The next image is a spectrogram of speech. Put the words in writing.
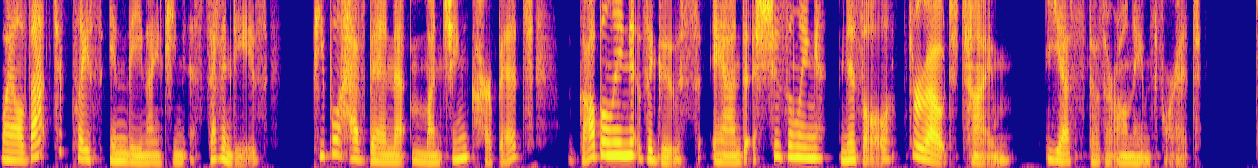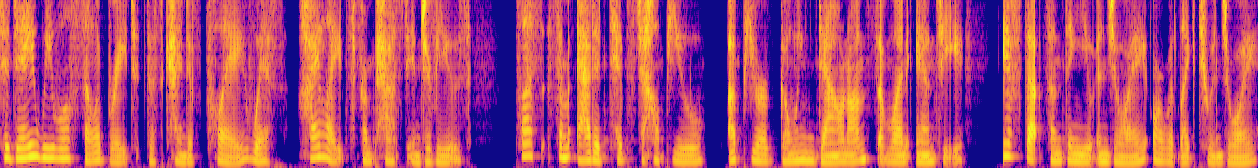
While that took place in the 1970s, people have been munching carpet, gobbling the goose, and shizzling nizzle throughout time. Yes, those are all names for it. Today, we will celebrate this kind of play with highlights from past interviews plus some added tips to help you up your going down on someone ante, if that's something you enjoy or would like to enjoy,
